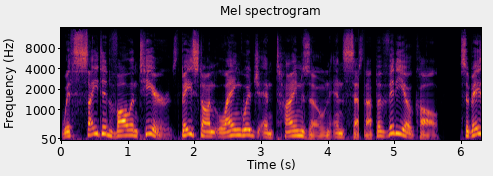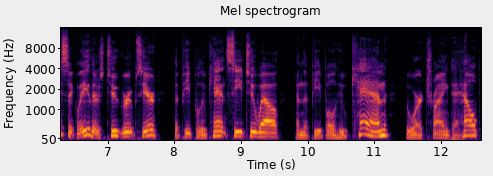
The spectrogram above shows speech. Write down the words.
with sighted volunteers based on language and time zone and sets up a video call. So basically, there's two groups here the people who can't see too well and the people who can, who are trying to help.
